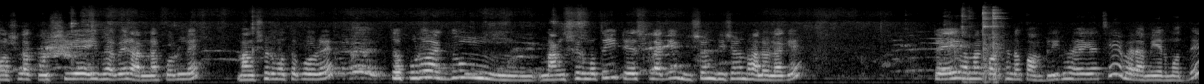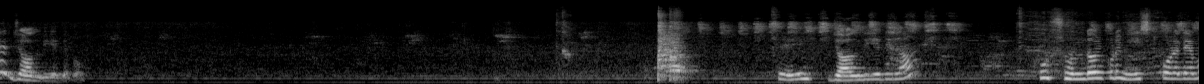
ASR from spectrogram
মশলা কষিয়ে এইভাবে রান্না করলে মাংসের মতো করে। তো পুরো একদম মাংসের মতোই টেস্ট লাগে, ভীষণ ভীষণ ভালো লাগে। তো এই আমার কষানো কমপ্লিট হয়ে গেছে। এবার আমি এর মধ্যে জল দিয়ে দেব। সেই জল দিয়ে দিলাম। খুব সুন্দর করে মিক্সড করে দেব।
